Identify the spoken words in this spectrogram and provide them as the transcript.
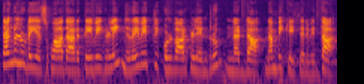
தங்களுடைய சுகாதார தேவைகளை நிறைவேற்றிக் கொள்வார்கள் என்றும் நட்டா நம்பிக்கை தெரிவித்தார்.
